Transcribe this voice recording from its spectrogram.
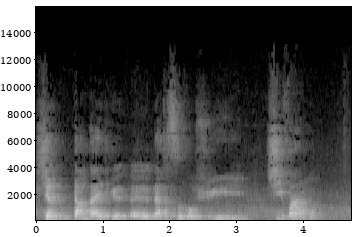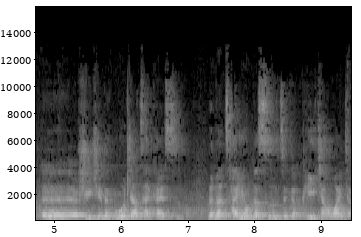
现当代这个呃那个时候属于西方呃世界的国家才开始，那么采用的是这个赔偿外交，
